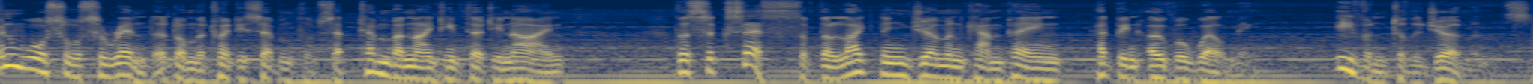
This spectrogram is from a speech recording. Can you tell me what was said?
When Warsaw surrendered on the 27th of September 1939, the success of the lightning German campaign had been overwhelming, even to the Germans.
